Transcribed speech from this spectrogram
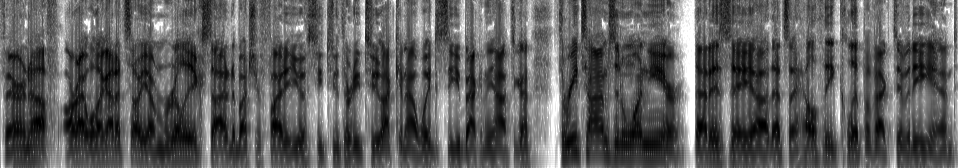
Fair enough. All right. Well, I got to tell you, I'm really excited about your fight at UFC 232. I cannot wait to see you back in the octagon three times in one year. That is a uh, that's a healthy clip of activity. And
